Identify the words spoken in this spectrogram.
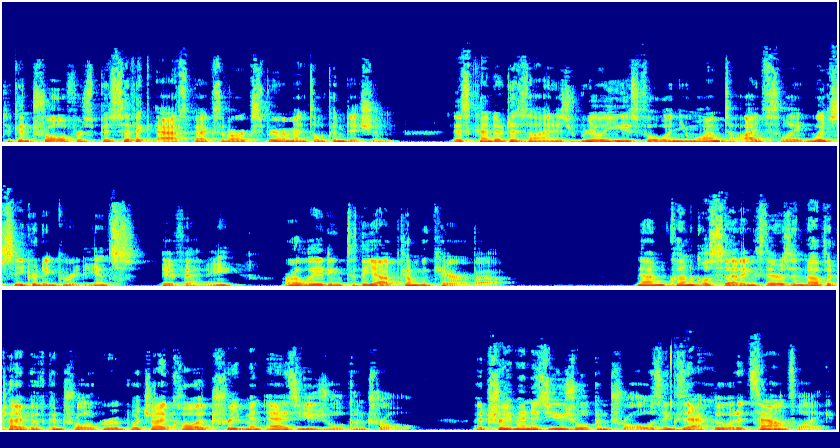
to control for specific aspects of our experimental condition. This kind of design is really useful when you want to isolate which secret ingredients, if any, are leading to the outcome we care about. Now, in clinical settings, there is another type of control group which I call a treatment as usual control. A treatment as usual control is exactly what it sounds like.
